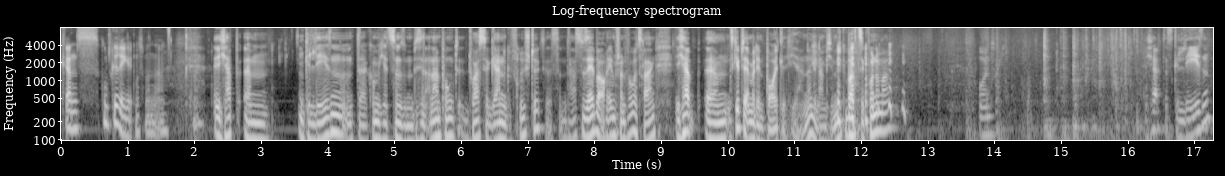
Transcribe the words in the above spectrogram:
ganz gut geregelt, muss man sagen. Ich habe ähm, gelesen, und da komme ich jetzt zu so ein bisschen anderen Punkt. Du hast ja gerne gefrühstückt, das hast du selber auch eben schon vorgetragen. Ich habe, ähm, es gibt ja immer den Beutel hier, ne? den habe ich mitgebracht. Sekunde mal. Und ich habe das gelesen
